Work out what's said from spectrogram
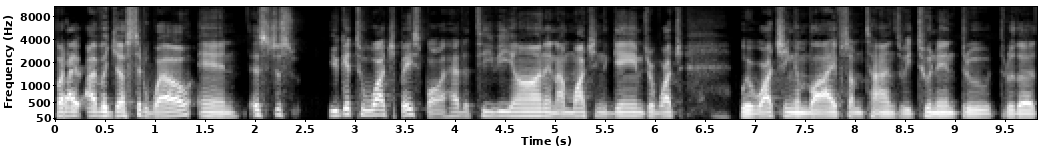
but I, I've adjusted well, and it's just you get to watch baseball. I had the TV on, and I'm watching the games, or watch. We're watching them live. Sometimes we tune in through through the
